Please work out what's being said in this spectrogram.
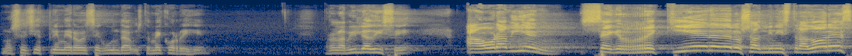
no sé si es primera o segunda, usted me corrige, pero la Biblia dice, ahora bien, se requiere de los administradores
